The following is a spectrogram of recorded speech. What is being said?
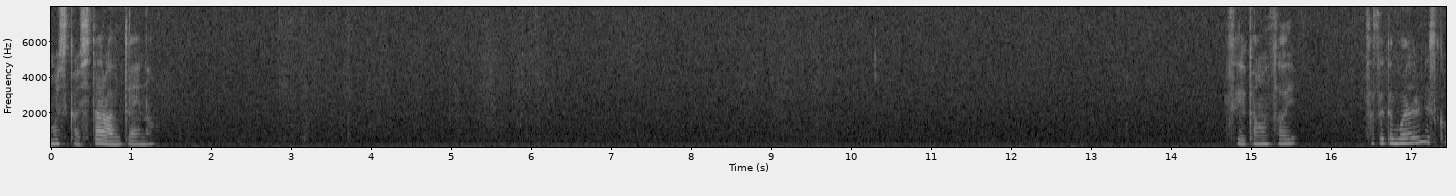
もしかしたらみたいな。生誕祭させてもらえるんですか？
